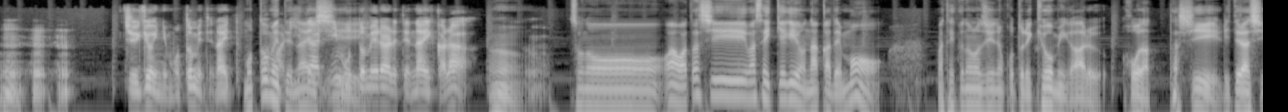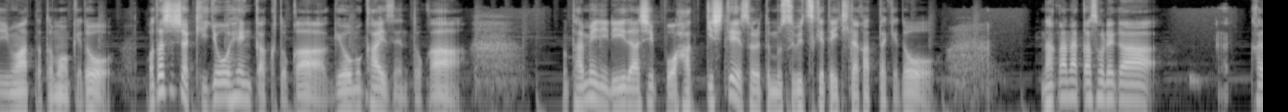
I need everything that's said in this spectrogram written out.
うんうんうん。従業員に求めてないと。求めてないし求められてないから、うんうん、その、まあ、私は接客業の中でも、まあ、テクノロジーのことに興味がある方だったしリテラシーもあったと思うけど私たちは企業変革とか業務改善とかのためにリーダーシップを発揮してそれと結びつけていきたかったけどなかなかそれが必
